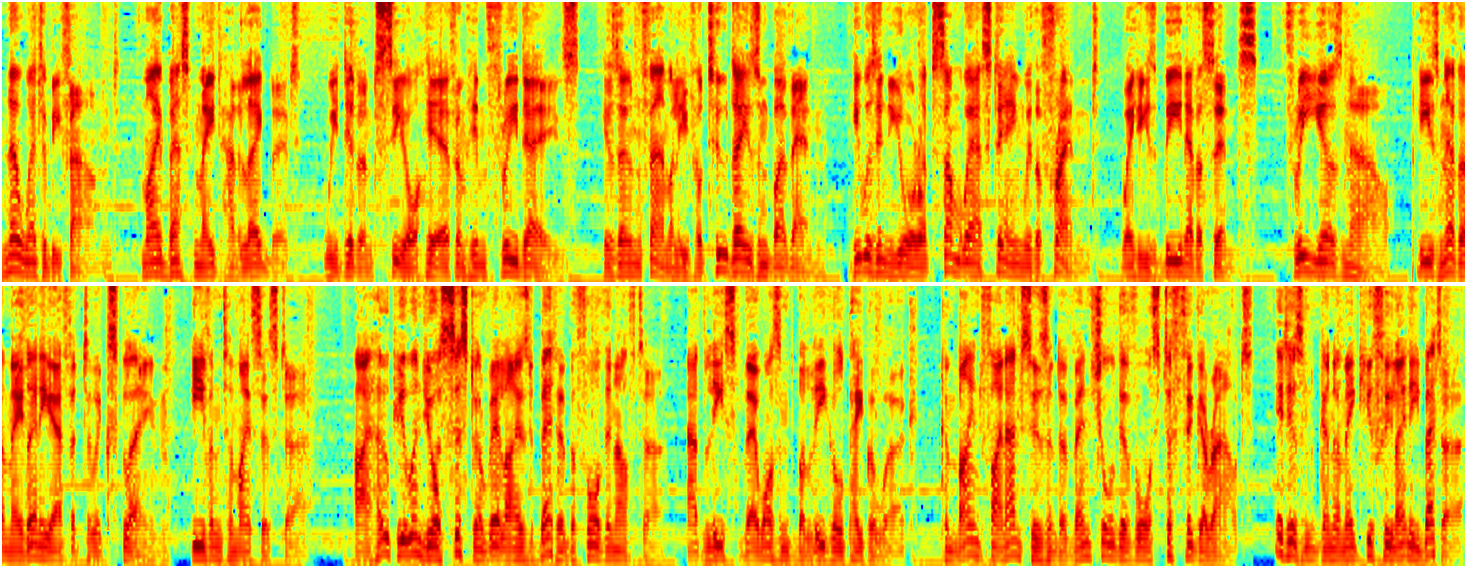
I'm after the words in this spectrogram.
nowhere to be found. My best mate had legged it. We didn't see or hear from him three days. His own family for two days and by then, he was in Europe somewhere staying with a friend, where he's been ever since. Three years now. He's never made any effort to explain, even to my sister. I hope you and your sister realized better before than after. At least there wasn't the legal paperwork, combined finances and eventual divorce to figure out. It isn't gonna make you feel any better,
